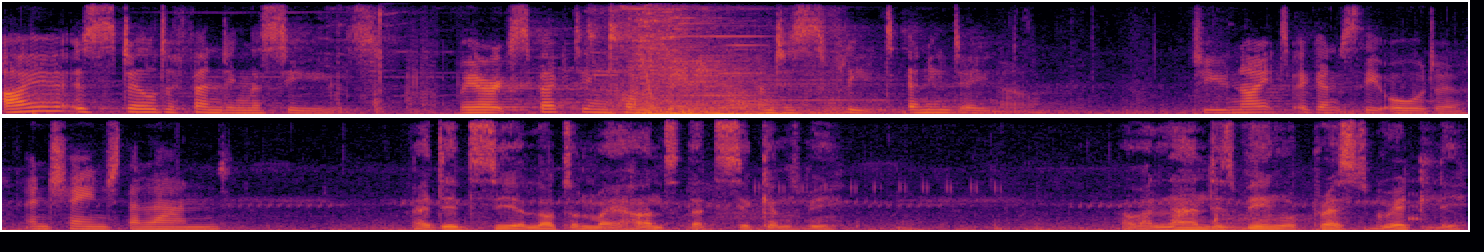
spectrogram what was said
Aya is still defending the seas. We are expecting Pompey and his fleet any day now. To unite against the Order and change the land. I did see a lot on my hunt that sickens me. Our land is being oppressed greatly.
